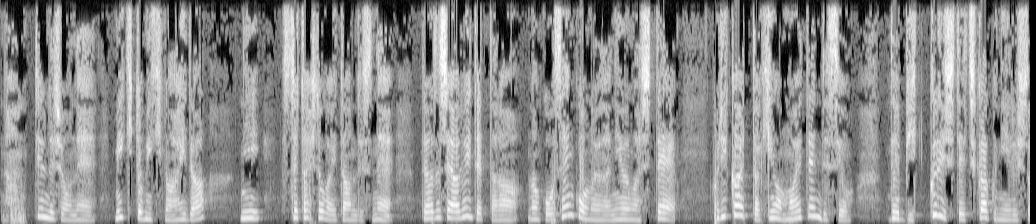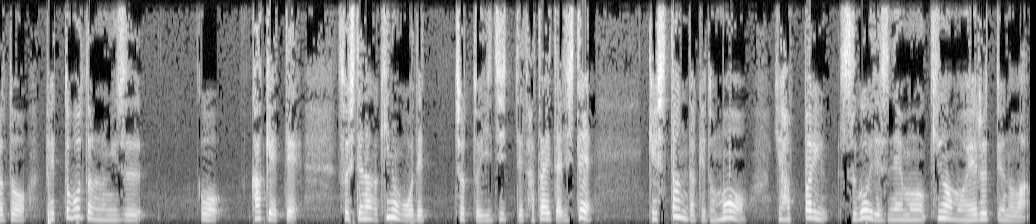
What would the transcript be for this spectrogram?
なんて言うんでしょうね、幹と幹の間に捨てた人がいたんですね。で、私歩いてったら、なんかお線香のような匂いがして、振り返った木が燃えてんですよ。で、びっくりして近くにいる人とペットボトルの水をかけて、そしてなんか木の棒でちょっといじって叩いたりして、消したんだけども、やっぱりすごいですね。もう木が燃えるっていうのは。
